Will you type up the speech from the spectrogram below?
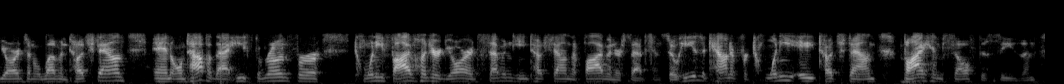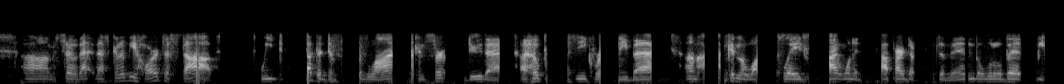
yards and 11 touchdowns. And on top of that, he's thrown for 2,500 yards, 17 touchdowns, and five interceptions. So he has accounted for 28 touchdowns by himself this season. Um, so that that's going to be hard to stop. We have the defensive line can certainly do that. I hope Zeke Rodney back. Um, I think in a lot of plays we might want to drop our defensive end a little bit, we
